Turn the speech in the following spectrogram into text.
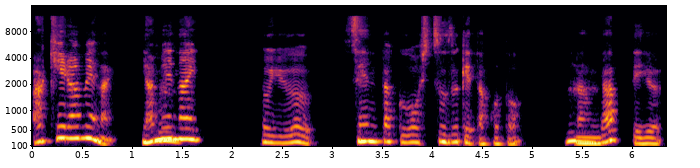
諦めない、やめないという選択をし続けたことなんだっていう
